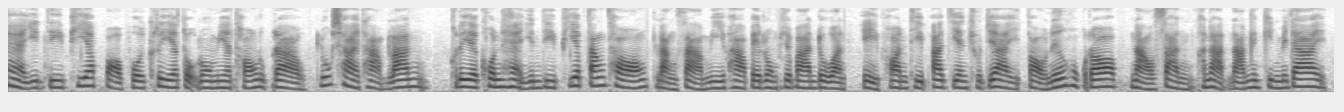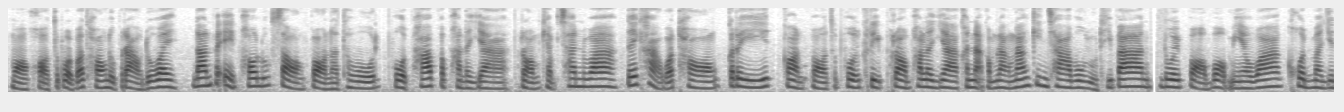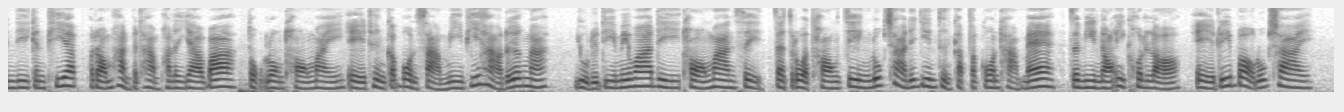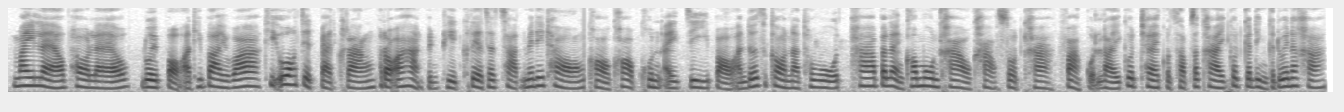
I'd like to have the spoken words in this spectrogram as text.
แห่ยินดีเพียบปอโพสเคลียร์ตกลงเมียท้องหรือเปล่า ลูกชายถามลั่น เคลียร์คนแห่ยินดีเพียบตั้งท้อง หลังสามีพาไปโรงพยาบาลด่วน เอพรทิพย์อาเจียนชุดใหญ่ ต่อเนื่องหกรอบ หนาวสั่น ขนาดน้ำยังกินไม่ได้ หมอขอตรวจว่าท้องหรือเปล่าด้วย ด้านพระเอกพ่อลูกสองปอนัทวุฒิโพสภาพกับภรรยา พร้อมแคปชั่นว่า ได้ข่าวว่าท้อง กรีด ก่อนปอจะโพสคลิปพร้อมภรรยาขณะกำลังนั่งกินชาบูอยู่ที่บ้าน โดยปอบอกเมียว่าคนมายินดีกันเพียบ พร้อมหันไปถามภรรยาว่าตกลงท้องไหม เอถึงกับบ่นสามีพี่หาเรื่องนะ อยู่ดีๆไม่ว่าดี ท้องมานสิ แต่ตรวจท้องจริง ลูกชายได้ยินถึงกับตะโกนถามแม่ จะมีน้องอีกคนเหรอ เอรีบบอกลูกชายไม่แล้วพอแล้ว โดยปออธิบายว่าที่อ้วก 7-8 ครั้ง เพราะอาหารเป็นพิษเคลียร์ชัดๆ ไม่ได้ท้อง ขอขอบคุณไอจีปออันเดอร์สกอร์นัทวุฒิพาไปแหล่งข้อมูลข่าวข่าวสดค่ะ ฝากกดไลค์ กดแชร์ กดซับสไครต์กดกระดิ่งกันด้วยนะคะ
